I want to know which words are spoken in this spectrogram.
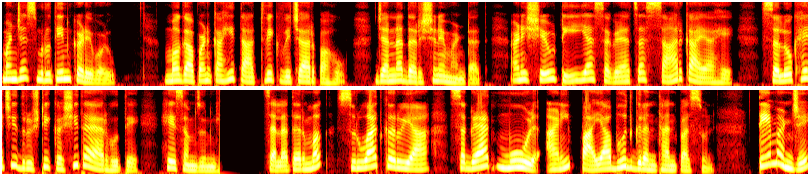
म्हणजे स्मृतींकडे वळू. मग आपण काही तात्विक विचार पाहू ज्यांना दर्शने म्हणतात. आणि शेवटी या सगळ्याचा सार काय आहे? सलोख्याची दृष्टी कशी तयार होते? हे समजून घे. चला तर मग सुरुवात करूया सगळ्यात मूळ आणि पायाभूत ग्रंथांपासून. ते म्हणजे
